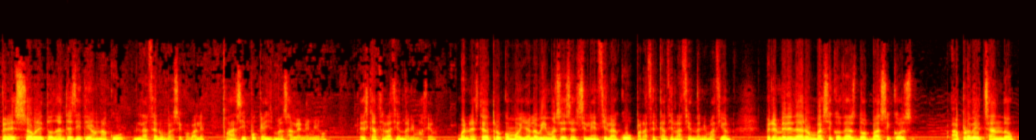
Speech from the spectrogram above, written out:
Pero es sobre todo antes de tirar una Q, lanzar un básico, ¿vale? Así pokeáis más al enemigo es cancelación de animación. Bueno, este otro combo ya lo vimos, es el silencio y la Q para hacer cancelación de animación, pero en vez de dar un básico, das dos básicos aprovechando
